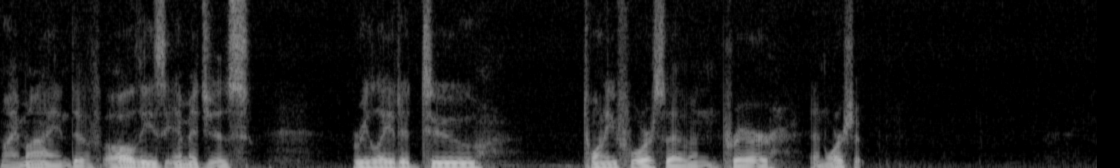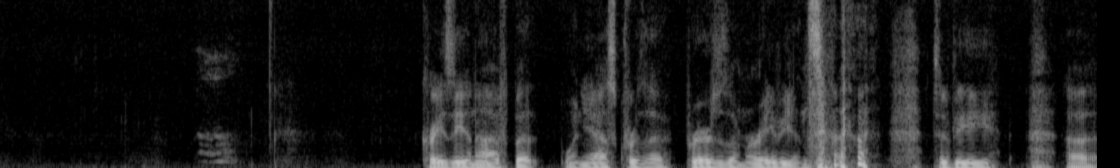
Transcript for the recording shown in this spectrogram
my mind of all these images related to 24 7 prayer and worship. Crazy enough, but when you ask for the prayers of the Moravians to be, uh,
